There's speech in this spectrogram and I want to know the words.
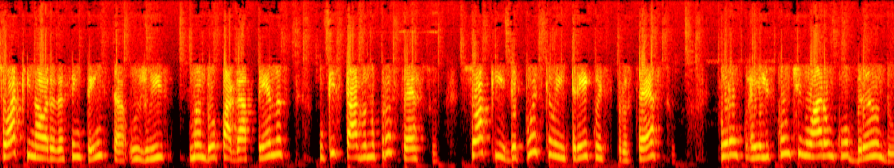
Só que na hora da sentença, o juiz mandou pagar apenas o que estava no processo. Só que depois que eu entrei com esse processo, foram, eles continuaram cobrando,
